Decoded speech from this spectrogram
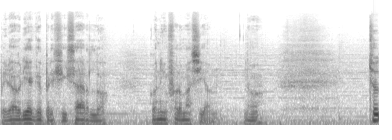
Pero habría que precisarlo con información. ¿no? Yo,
